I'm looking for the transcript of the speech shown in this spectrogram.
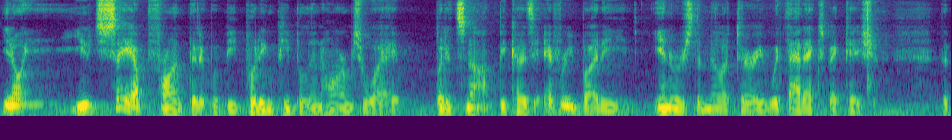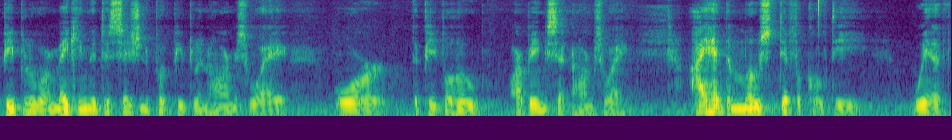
You know, you'd say up front that it would be putting people in harm's way, but it's not because everybody enters the military with that expectation. The people who are making the decision to put people in harm's way or the people who are being set in harm's way. I had the most difficulty with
